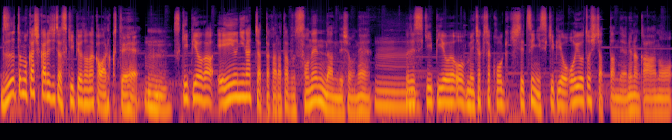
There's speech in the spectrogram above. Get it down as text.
ずーっと昔から実はスキピオと仲悪くてううん。ん、スキピオが英雄になっちゃったから多分疎念なんでしょうね。うん。それでスキピオをめちゃくちゃ攻撃してついにスキピオを追い落としちゃったんだよね。なんかあの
